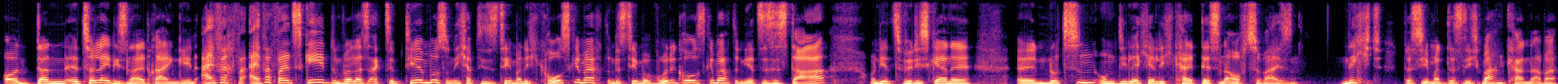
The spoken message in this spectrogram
Und dann äh, zur Ladies Night reingehen. Einfach, einfach weil es geht und weil er es akzeptieren muss. Und ich habe dieses Thema nicht groß gemacht und das Thema wurde groß gemacht und jetzt ist es da. Und jetzt würde ich es gerne äh, nutzen, um die Lächerlichkeit dessen aufzuweisen. nicht, dass jemand das nicht machen kann, aber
